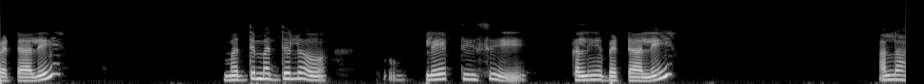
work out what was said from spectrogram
పెట్టాలి. మధ్య మధ్యలో ప్లేట్ తీసి కలియబెట్టాలి. అలా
